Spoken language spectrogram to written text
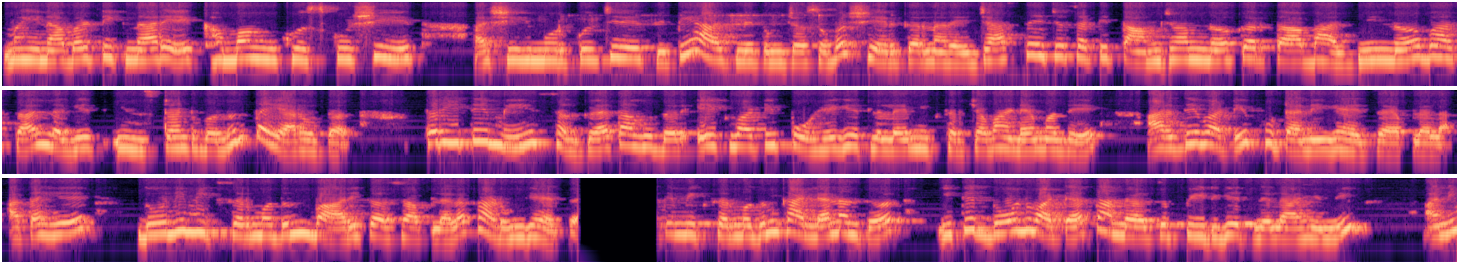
महिनाभर टिकणारे खमंग खुसखुशीत अशी ही मुरकुलची रेसिपी आज मी तुमच्यासोबत शेअर करणार आहे. जास्त याच्यासाठी तामझाम न करता भाजणी न भाजता लगेच इन्स्टंट बनून तयार होतात. तर इथे मी सगळ्यात अगोदर एक वाटी पोहे घेतलेले आहे मिक्सरच्या भांड्यामध्ये. अर्धी वाटी फुटाणे घ्यायचं आहे आपल्याला. आता हे दोन्ही मिक्सर मधून बारीक असं आपल्याला काढून घ्यायचं आहे ते मिक्सर मधून काढल्यानंतर इथे दोन वाट्या तांदळाचं पीठ घेतलेलं आहे मी. आणि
